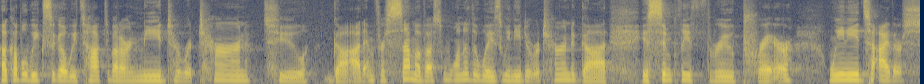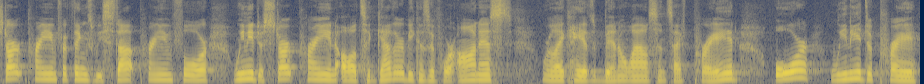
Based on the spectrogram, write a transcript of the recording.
A couple weeks ago, we talked about our need to return to God. And for some of us, one of the ways we need to return to God is simply through prayer. We need to either start praying for things we stopped praying for. We need to start praying all together because if we're honest, we're like, hey, it's been a while since I've prayed or we need to pray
